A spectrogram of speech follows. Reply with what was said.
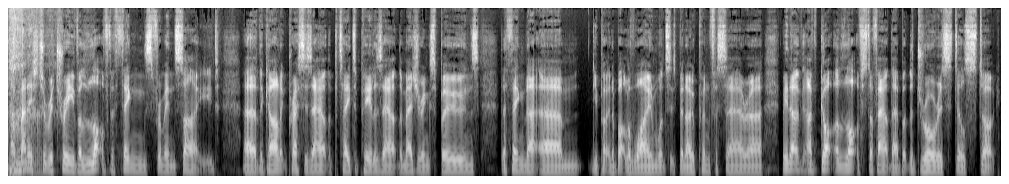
I've managed to retrieve a lot of the things from inside. Uh, the garlic press is out, the potato peel is out, the measuring spoons, the thing that um, you put in a bottle of wine once it's been open for Sarah. I mean, I've, I've got a lot of stuff out there, but the drawer is still stuck.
